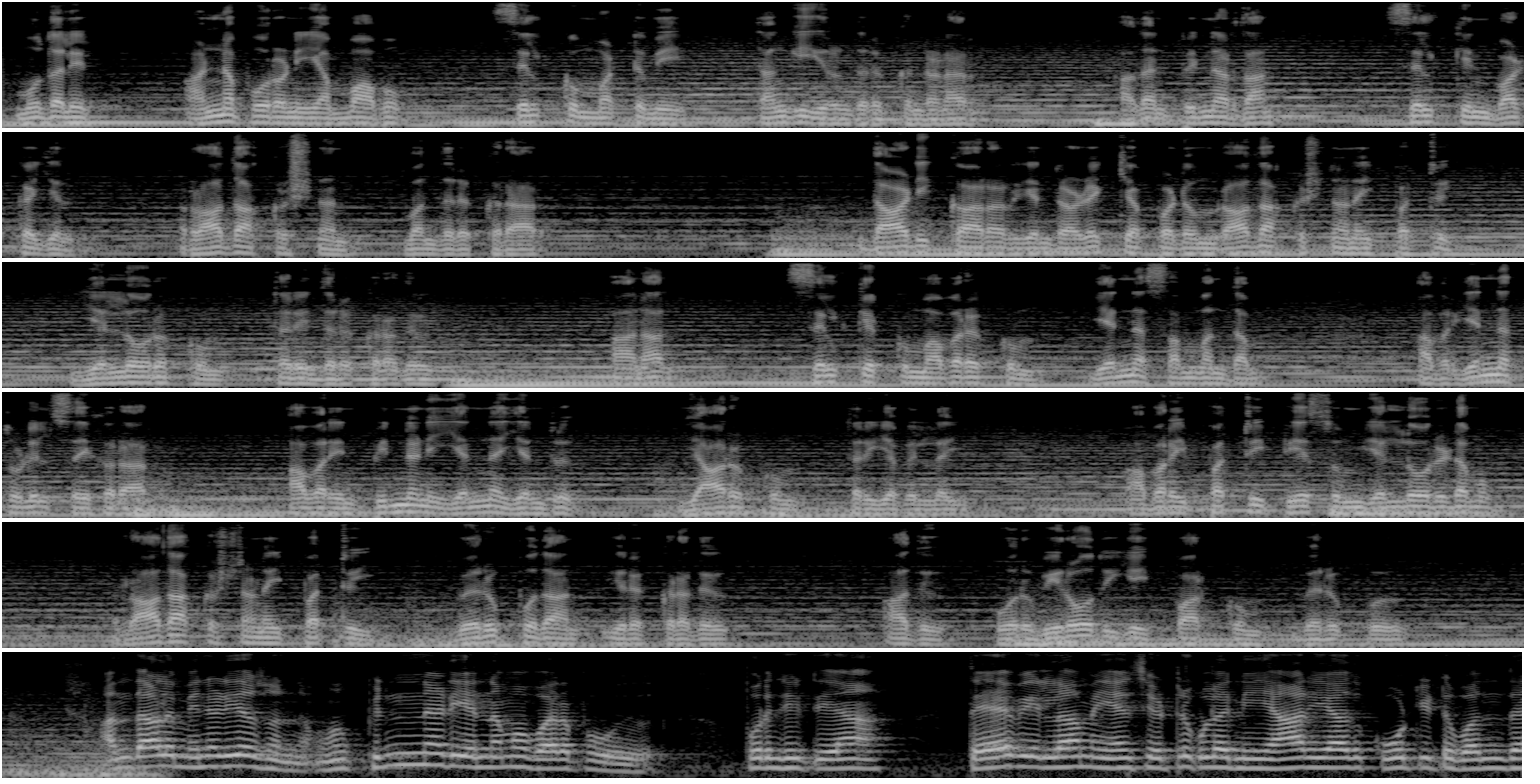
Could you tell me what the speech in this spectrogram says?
முதலில் அன்னபூரணி அம்மாவும் சில்க்கும் மட்டுமே தங்கி இருந்திருக்கின்றனர் அதன் பின்னர்தான் சில்கின் வாழ்க்கையில் ராதாகிருஷ்ணன் வந்திருக்கிறார். தாடிக்காரர் என்று அழைக்கப்படும் ராதாகிருஷ்ணனை பற்றி எல்லோருக்கும் தெரிந்திருக்கிறது. ஆனால் சில்கிற்கும் அவருக்கும் என்ன சம்பந்தம்? அவர் என்ன தொழில் செய்கிறார்? அவரின் பின்னணி என்ன என்று யாருக்கும் தெரியவில்லை. அவரை பற்றி பேசும் எல்லோரிடமும் ராதாகிருஷ்ணனை பற்றி வெறுப்புதான் இருக்கிறது. அது ஒரு விரோதியை பார்க்கும் வெறுப்பு. அந்த ஆள் முன்னாடியே சொன்னேன் உனக்கு பின்னாடி என்னமோ வரப்போகுது. புரிஞ்சுக்கிட்டியா? தேவையில்லாமல் என் செட்டுக்குள்ளே நீ யாரையாவது கூட்டிகிட்டு வந்த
